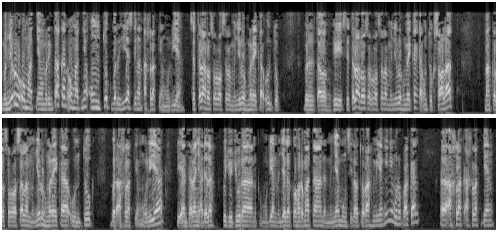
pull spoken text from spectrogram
menyuruh umatnya, memerintahkan umatnya untuk berhias dengan akhlak yang mulia. Setelah Rasulullah SAW menyuruh mereka untuk bertauhid, setelah Rasulullah SAW menyuruh mereka untuk sholat, maka Rasulullah SAW menyuruh mereka untuk berakhlak yang mulia, di antaranya adalah kejujuran, kemudian menjaga kehormatan dan menyambung silaturahmi. Yang ini merupakan uh, akhlak-akhlak yang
